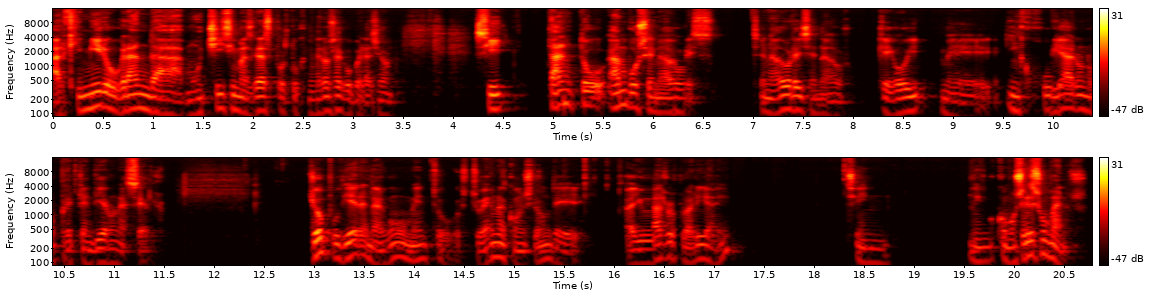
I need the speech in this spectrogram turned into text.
Argimiro Granda, muchísimas gracias por tu generosa cooperación. Si tanto ambos senadores, senadora y senador, que hoy me injuriaron o pretendieron hacerlo, yo pudiera en algún momento, estuviera en una condición de ayudarlos, lo haría, ¿eh? Sin, como seres humanos.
